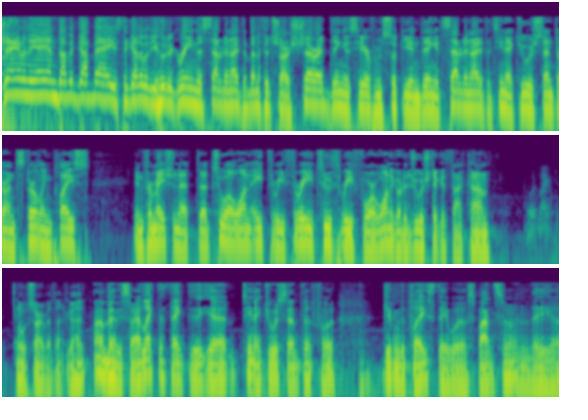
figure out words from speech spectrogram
JM and the AM, David Gabay is together with Yehuda Green this Saturday night to benefit Sharsheret. Ding is here from Suki and Ding. It's Saturday night at the Teaneck Jewish Center on Sterling Place. Information at uh, 201-833-2341 or go to jewishtickets.com. Oh, sorry about that. Go ahead. I'm very sorry. I'd like to thank the uh, Teaneck Jewish Center for giving the place. They were a sponsor and they uh,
